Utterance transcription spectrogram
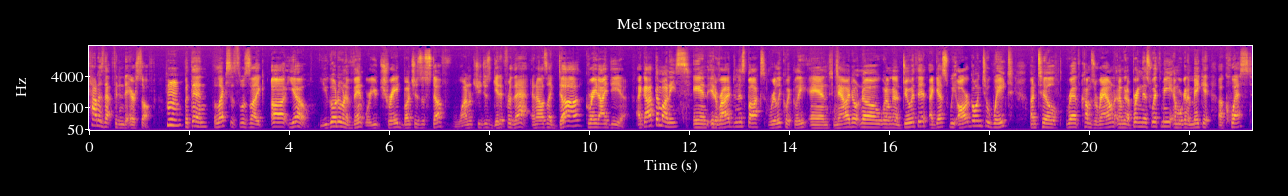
how does that fit into airsoft? Hmm. But then Alexis was like, uh, yo, you go to an event where you trade bunches of stuff. Why don't you just get it for that? And I was like, duh, great idea. I got the monies and it arrived in this box really quickly and now I don't know what I'm going to do with it. I guess we are going to wait until Rev comes around and I'm going to bring this with me and we're going to make it a quest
